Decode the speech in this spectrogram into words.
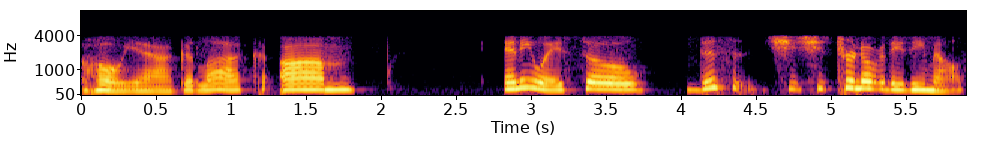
Oh yeah, good luck. Um anyway, so this she she's turned over these emails.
